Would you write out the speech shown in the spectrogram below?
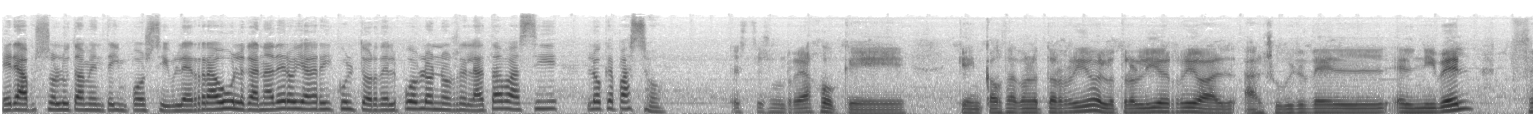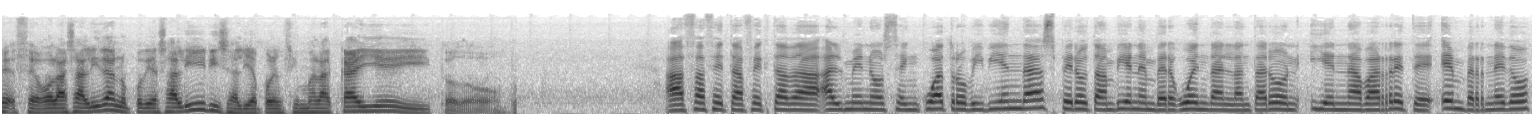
era absolutamente imposible. Raúl, ganadero y agricultor del pueblo, nos relataba así lo que pasó. Este es un reajo que que encauza con otro río, el otro río al, al subir del el nivel cegó la salida, no podía salir y salía por encima de la calle y todo. Azaceta afectada al menos en cuatro viviendas, pero también en Vergüenda, en Lantarón y en Navarrete, en Bernedo,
